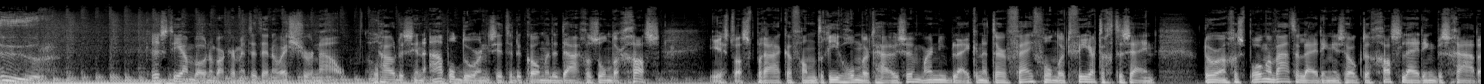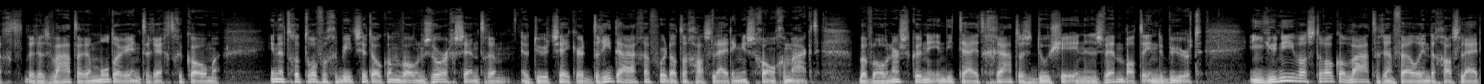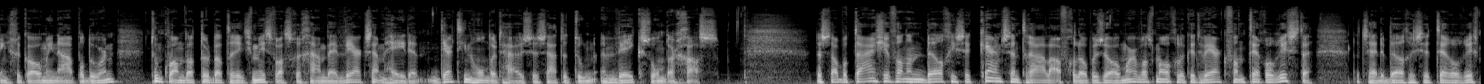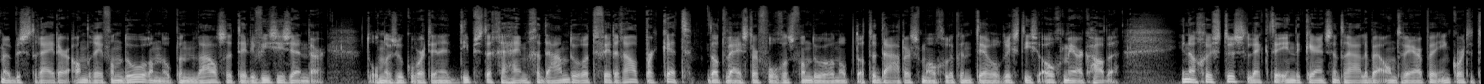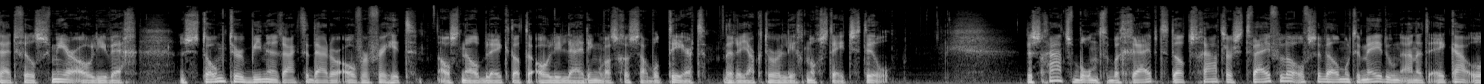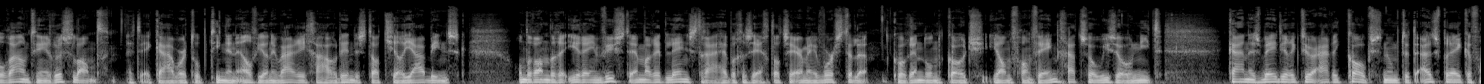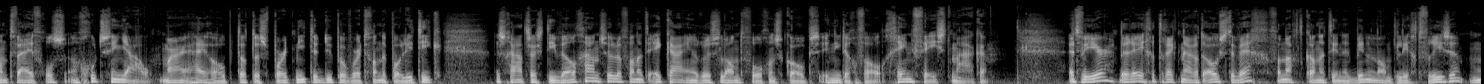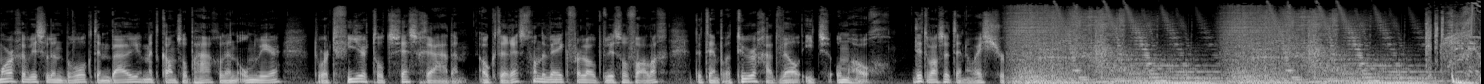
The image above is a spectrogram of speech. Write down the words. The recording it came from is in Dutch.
uur. Christian Bonenbakker met het NOS Journaal. Houders in Apeldoorn zitten de komende dagen zonder gas. Eerst was sprake van 300 huizen, maar nu blijken het er 540 te zijn. Door een gesprongen waterleiding is ook de gasleiding beschadigd. Er is water en modder in terechtgekomen. In het getroffen gebied zit ook een woonzorgcentrum. Het duurt zeker drie dagen voordat de gasleiding is schoongemaakt. Bewoners kunnen in die tijd gratis douchen in een zwembad in de buurt. In juni was er ook al water en vuil in de gasleiding gekomen in Apeldoorn. Toen kwam dat doordat er iets mis was gegaan bij werkzaamheden. 1300 huizen zaten toen een week zonder gas. De sabotage van een Belgische kerncentrale afgelopen zomer was mogelijk het werk van terroristen. Dat zei de Belgische terrorismebestrijder André van Doren op een Waalse televisiezender. Het onderzoek wordt in het diepste geheim gedaan door het federaal parket. Dat wijst er volgens van Doren op dat de daders mogelijk een terroristisch oogmerk hadden. In augustus lekte in de kerncentrale bij Antwerpen in korte tijd veel smeerolie weg. Een stoomturbine raakte daardoor oververhit. Al snel bleek dat de olieleiding was gesaboteerd. De reactor ligt nog steeds stil. De Schaatsbond begrijpt dat schaatsers twijfelen of ze wel moeten meedoen aan het EK Allround in Rusland. Het EK wordt op 10 en 11 januari gehouden in de stad Chelyabinsk. Onder andere Irene Wust en Marit Leenstra hebben gezegd dat ze ermee worstelen. Corendon-coach Jan van Veen gaat sowieso niet. KNSB-directeur Arie Koops noemt het uitspreken van twijfels een goed signaal. Maar hij hoopt dat de sport niet te dupe wordt van de politiek. De schaatsers die wel gaan zullen van het EK in Rusland volgens Koops in ieder geval geen feest maken. Het weer, de regen trekt naar het oosten weg. Vannacht kan het in het binnenland licht vriezen. Morgen wisselend bewolkt en buien met kans op hagel en onweer. Het wordt 4 tot 6 graden. Ook de rest van de week verloopt wisselvallig. De temperatuur gaat wel iets omhoog. Dit was het NOS Show.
